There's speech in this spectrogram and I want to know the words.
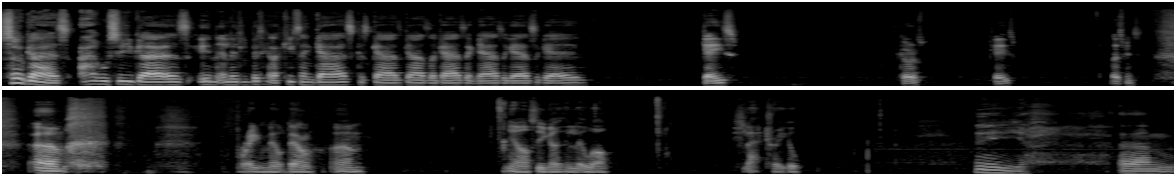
So guys, I will see you guys in a little bit. I keep saying guys, because guys, guys are guys, and guys are guys are guys. Gays. Girls. Gays. Lesbians. Um, brain meltdown. Um, yeah, I'll see you guys in a little while. Slack treacle. Hey. Um,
